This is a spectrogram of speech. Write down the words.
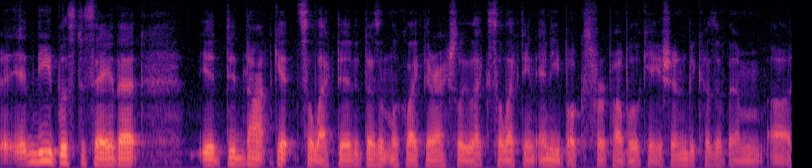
needless to say that it did not get selected. It doesn't look like they're actually like selecting any books for publication because of them uh,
